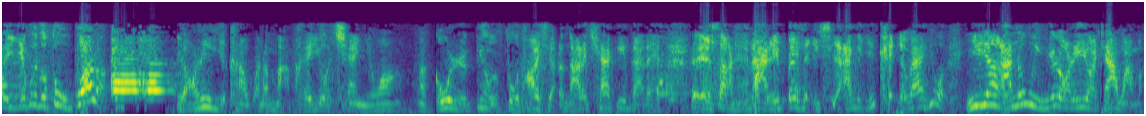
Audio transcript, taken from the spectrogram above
这一回都揍薄了。两人一看，我那妈还要钱你王，那狗日钉子揍堂写了，拿的钱给咱的？哎，上山大人别生气，俺给你开个玩笑。你想俺能问你老人要钱花吗？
